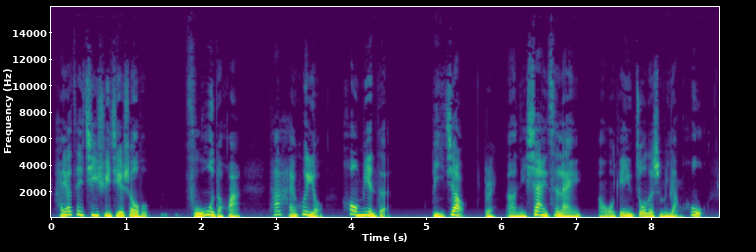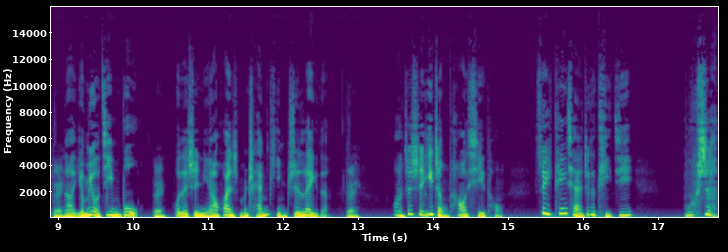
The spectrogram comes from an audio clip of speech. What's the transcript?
还要再继续接受服务的话，它还会有后面的比较，对。啊，你下一次来啊，我给你做了什么养护，对，那有没有进步？对，或者是你要换什么产品之类的，对，哇，这是一整套系统，所以听起来这个体积不是很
